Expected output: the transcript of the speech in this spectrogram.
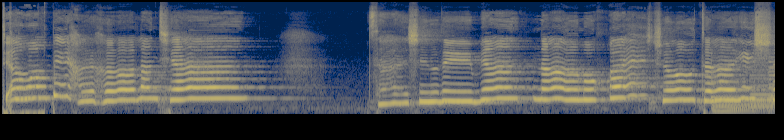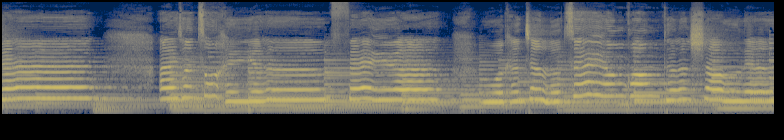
眺望碧海和蓝天，在心里面那么怀旧的一些，爱团从黑夜飞远，我看见了最阳光的笑脸，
